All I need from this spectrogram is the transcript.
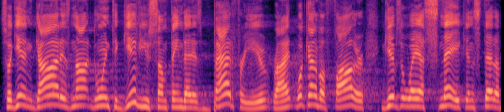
So again, God is not going to give you something that is bad for you, right? What kind of a father gives away a snake instead of,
